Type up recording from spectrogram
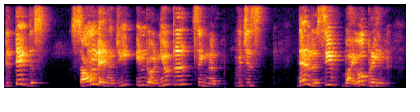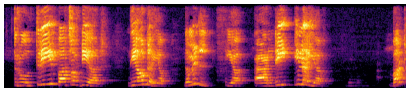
detect the sound energy into a neutral signal which is then received by your brain through three parts of the ear the outer ear, the middle ear, and the inner ear. But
